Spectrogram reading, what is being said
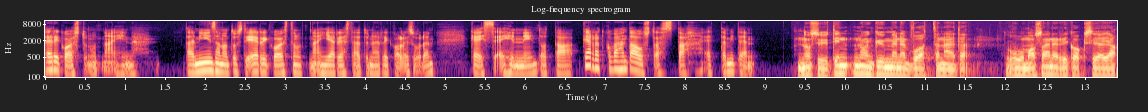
erikoistunut näihin tai niin sanotusti erikoistunut näihin järjestäytyneen rikollisuuden keisseihin, niin tota, kerrotko vähän taustasta, että miten? No syytin noin kymmenen vuotta näitä huumausainerikoksia ja,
